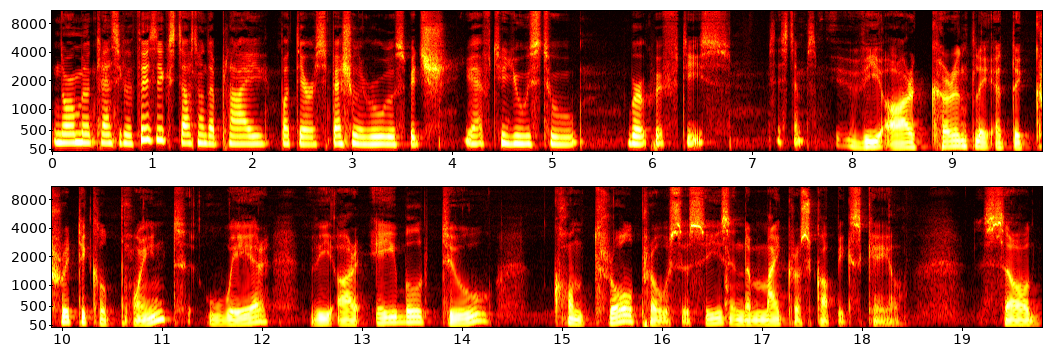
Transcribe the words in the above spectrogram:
normal classical physics does not apply, but there are special rules which you have to use to work with these systems. We are currently at the critical point where we are able to control processes in the microscopic scale. So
